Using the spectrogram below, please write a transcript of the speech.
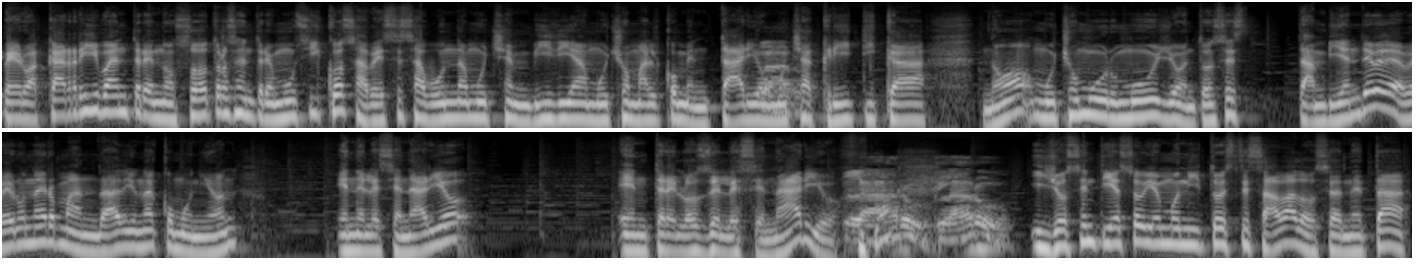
Pero acá arriba, entre nosotros, entre músicos, a veces abunda mucha envidia, mucho mal comentario, mucha crítica, ¿no? Mucho murmullo. Entonces, también debe de haber una hermandad y una comunión en el escenario entre los del escenario. Claro, claro. Y yo sentí eso bien bonito este sábado. O sea, neta,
